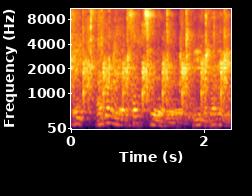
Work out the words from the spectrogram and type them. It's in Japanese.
はい中でサックス B かけに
